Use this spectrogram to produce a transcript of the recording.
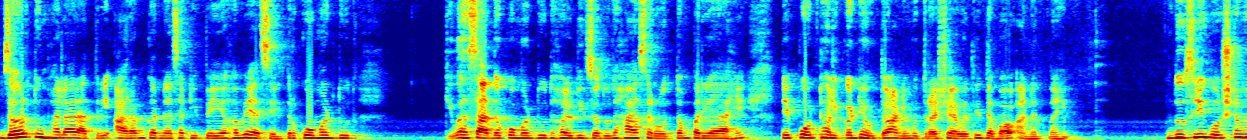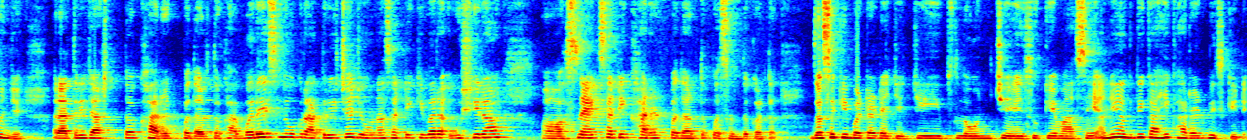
जर तुम्हाला रात्री आराम करण्यासाठी पेय हवे असेल तर कोमट दूध किंवा साधं कोमट दूध हळदीचं दूध हा सर्वोत्तम पर्याय आहे. ते पोट हलकं ठेवतं आणि मूत्राशयावरती दबाव आणत नाही. दुसरी गोष्ट म्हणजे रात्री जास्त खारट पदार्थ खा. बरेच लोक रात्रीच्या जेवणासाठी किंवा उशिरा स्नॅक्ससाठी खारट पदार्थ पसंत करतात. जसं की बटाट्याचे चिप्स लोणचे सुके मासे आणि अगदी काही खारट बिस्किटे.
